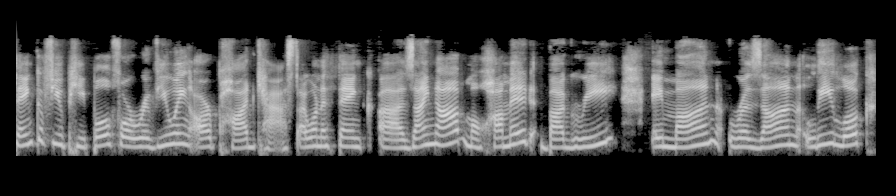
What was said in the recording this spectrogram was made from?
thank a few people for reviewing our podcast. I want to thank uh, Zainab Mohammed Bagri, Iman Razan, Lee Look,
